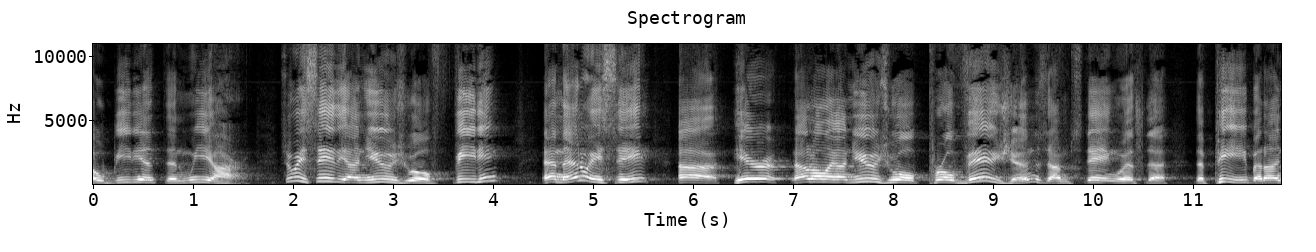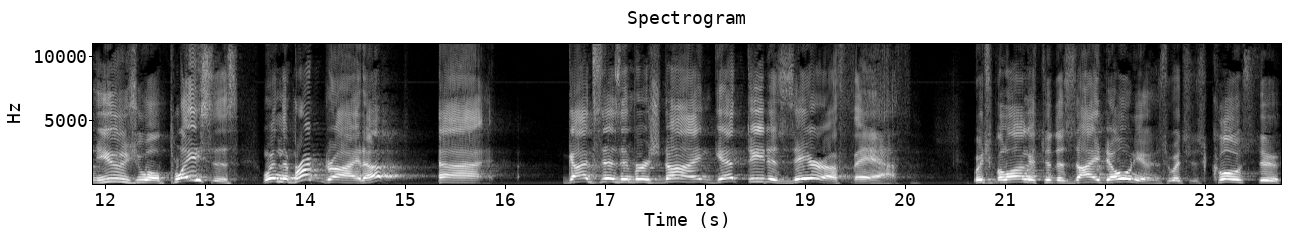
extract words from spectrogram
obedient than we are. So we see the unusual feeding, and then we see uh, here not only unusual provisions, I'm staying with the, the P, but unusual places. When the brook dried up, uh, God says in verse 9, Get thee to Zarephath. which belongeth to the Zidonians, which is close to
